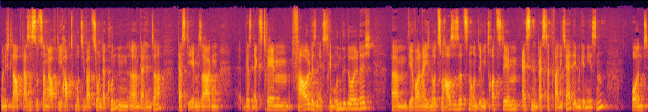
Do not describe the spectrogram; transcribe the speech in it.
Und ich glaube, das ist sozusagen auch die Hauptmotivation der Kunden äh, dahinter, dass die eben sagen, wir sind extrem faul, wir sind extrem ungeduldig, ähm, wir wollen eigentlich nur zu Hause sitzen und irgendwie trotzdem Essen in bester Qualität eben genießen. Und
